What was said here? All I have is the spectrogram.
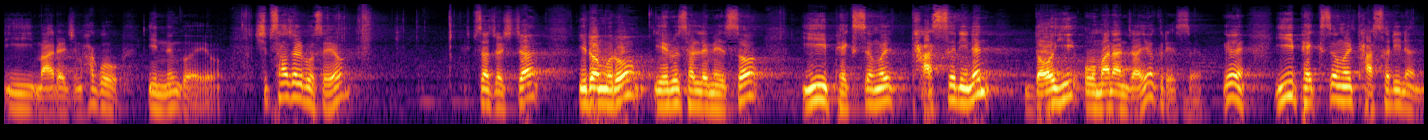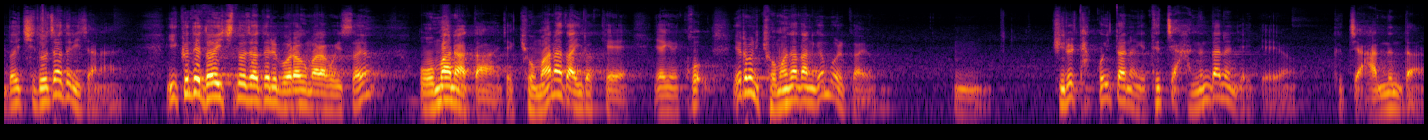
이 말을 좀 하고 있는 거예요. 14절 보세요. 14절 시작. 이러므로 예루살렘에서 이 백성을 다스리는 너희 오만한 자여 그랬어요. 예, 이 백성을 다스리는 너희 지도자들이잖아. 이 근데 너희 지도자들을 뭐라고 말하고 있어요? 오만하다, 이제 교만하다 이렇게 이야기. 여러분 교만하다는 게 뭘까요? 음, 귀를 닫고 있다는 게 듣지 않는다는 얘기예요. 듣지 않는다.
